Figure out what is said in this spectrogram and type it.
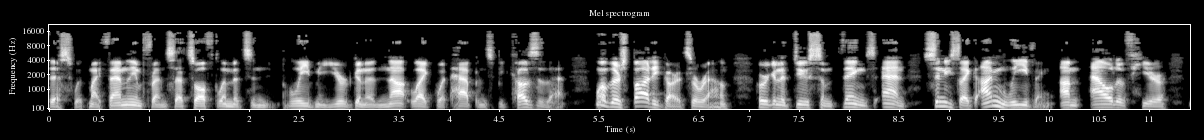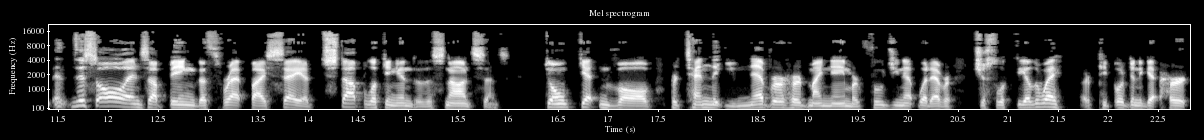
this, with my family and friends. That's off limits. And believe me, you're going to not like what happens because of that. Well, there's bodyguards around who are going to do some things. And Cindy's like, I'm leaving. I'm out of here. This all ends up being the threat by Saya. Stop looking into this nonsense. Don't get involved. Pretend that you never heard my name or FujiNet, whatever. Just look the other way or people are going to get hurt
